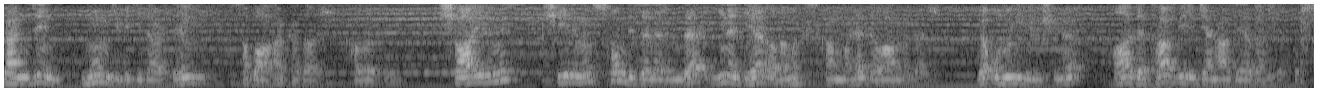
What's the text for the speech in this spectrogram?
Benzin, mum gibi giderdim. Sabaha kadar kalırdım. Şairimiz şiirinin son dizelerinde yine diğer adamı kıskanmaya devam eder ve onun gülüşünü adeta bir cenazeye benzetir.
